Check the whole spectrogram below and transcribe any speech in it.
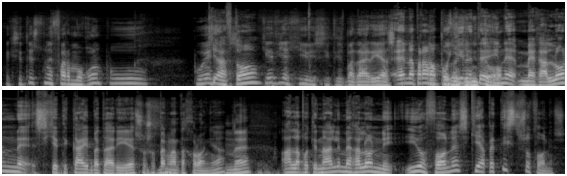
εξαιτίας των εφαρμογών που, που έχεις αυτό. και διαχείριση της μπαταρίας. Ένα πράγμα από που το γίνεται κινητό. είναι μεγαλώνουν σχετικά οι μπαταρίες όσο περνάνε τα χρόνια. Ναι. Αλλά από την άλλη μεγαλώνουν οι οθόνες και οι απαιτήσεις της οθόνης.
